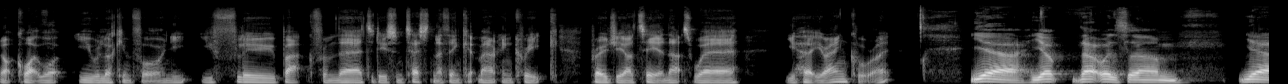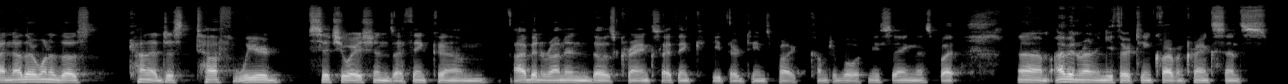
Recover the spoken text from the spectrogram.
not quite what you were looking for. And you, you flew back from there to do some testing, I think, at Mountain Creek Pro GRT, and that's where you hurt your ankle, right? Yeah. Yep. That was, um, yeah, another one of those kind of just tough, weird situations. I think um, I've been running those cranks. I think E13 is probably comfortable with me saying this, but um, I've been running E13 carbon cranks since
